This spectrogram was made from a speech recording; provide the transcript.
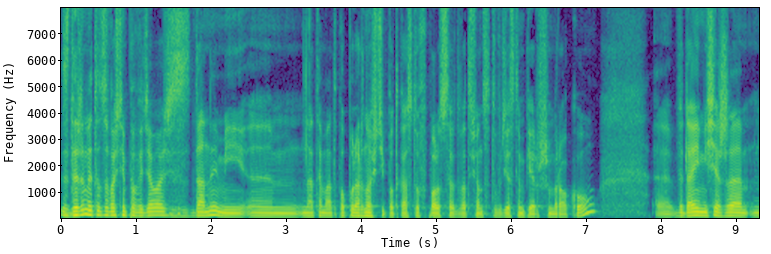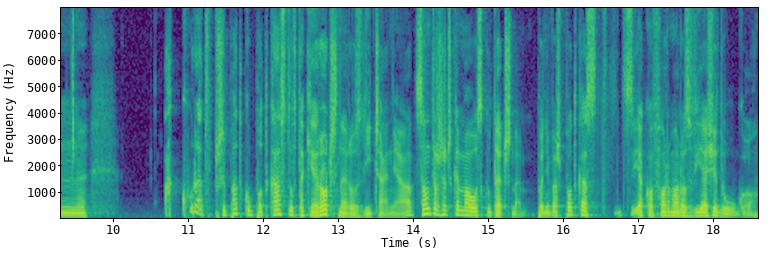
Zderzymy to, co właśnie powiedziałaś, z danymi ym, na temat popularności podcastów w Polsce w 2021 roku. Wydaje mi się, że. Ym, Akurat w przypadku podcastów takie roczne rozliczenia są troszeczkę mało skuteczne, ponieważ podcast jako forma rozwija się długo.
